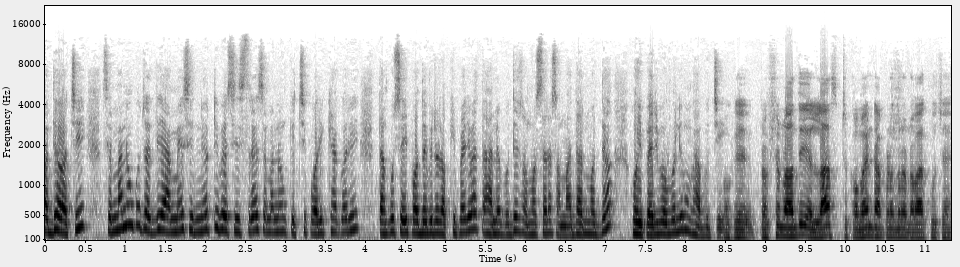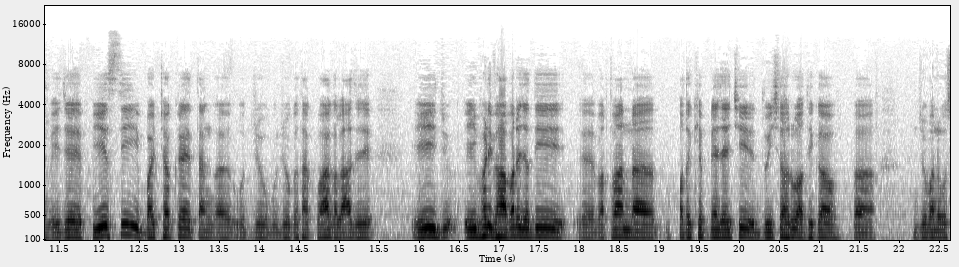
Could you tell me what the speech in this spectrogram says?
ମଧ୍ୟ ଅଛି ସେମାନଙ୍କୁ ଯଦି ଆମେ ସିନିୟରିଟି ବେସିସ୍ରେ ସେମାନଙ୍କୁ କିଛି ପରୀକ୍ଷା କରି ତାଙ୍କୁ ସେଇ ପଦବୀରେ ରଖିପାରିବା ତାହେଲେ ବୋଧେ ସମସ୍ୟାର ସମାଧାନ ମଧ୍ୟ ହୋଇପାରିବ ବୋଲି ମୁଁ ଭାବୁଛି okay professor Mohanty last comment ଆପଣଙ୍କର ନେବାକୁ ଚାହିଁବି ଯେ ପିଏସ୍ସି ବୈଠକରେ ଯେଉଁ କଥା କୁହାଗଲା ଯେ যে এই এইভাবে ভাবে যদি বর্তমান পদক্ষেপ নিয়ে যাই দুইশহরু অধিক जो মানুষ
